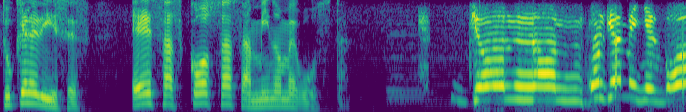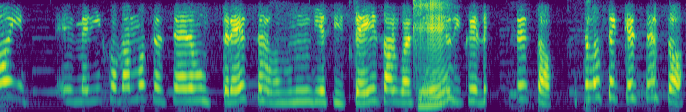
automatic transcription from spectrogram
¿Tú qué le dices? Esas cosas a mí no me gustan. Yo no, un día me llegó y eh, me dijo, vamos a hacer un 13 o un 16 o algo así. ¿Qué? Yo dije, ¿de qué es eso? Yo no sé qué es eso.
